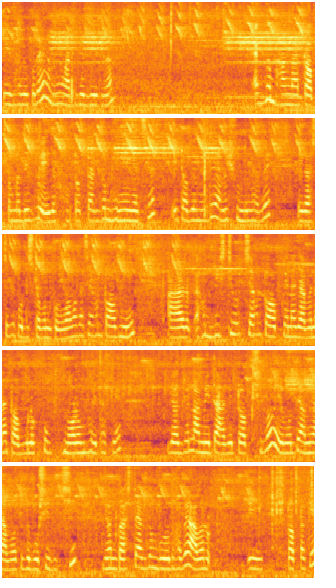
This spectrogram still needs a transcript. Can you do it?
তো এইভাবে করে আমি মাটিটা দিয়ে দিলাম। একদম ভাঙা টব, তোমরা দেখবে এই দেখো, টবটা একদম ভেঙে গেছে। এই টবের মধ্যে আমি সুন্দরভাবে এই গাছটাকে প্রতিস্থাপন করব। আমার কাছে এখন টব নেই, আর এখন বৃষ্টি হচ্ছে, এখন টব কেনা যাবে না, টবগুলো খুব নরম হয়ে থাকে। যার জন্য আমি এটা আগের টব ছিল, এর মধ্যে আমি আপাতত বসিয়ে দিচ্ছি। যখন গাছটা একদম গ্রোথ হবে, আবার এই টবটাকে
